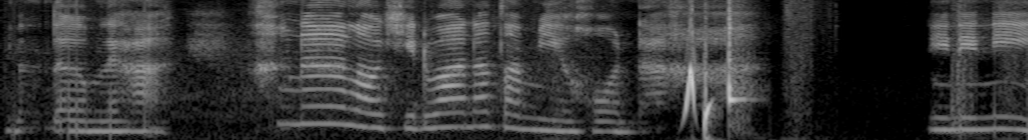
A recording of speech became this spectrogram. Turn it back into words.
เหมือนเดิมเลยค่ะ ข้างหน้าเราคิดว่าน่าจะมีคนนะคะ นี่นี่นี่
